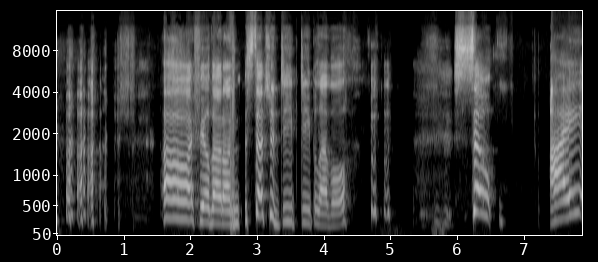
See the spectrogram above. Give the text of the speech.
oh, I feel that on such a deep, deep level so I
